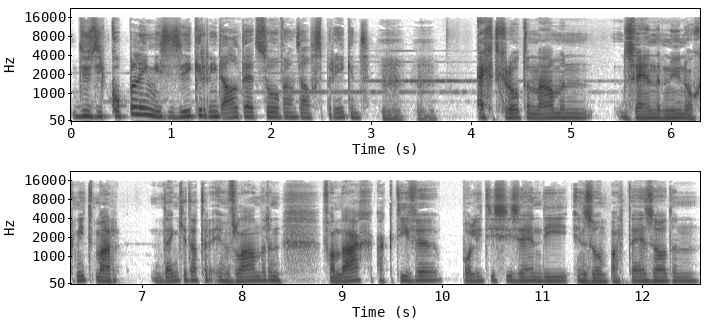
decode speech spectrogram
Dus die koppeling is zeker niet altijd zo vanzelfsprekend. Mhm, mhm. Echt grote namen zijn er nu nog niet, maar denk je dat er in Vlaanderen vandaag actieve politici zijn die in zo'n partij zouden,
